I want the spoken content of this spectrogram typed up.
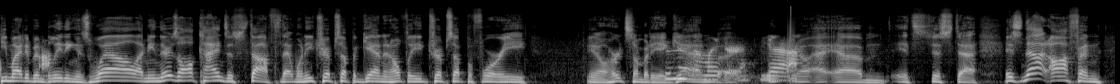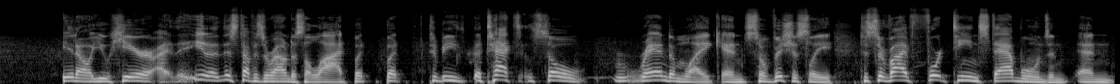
he might have been bleeding as well. I mean, there's all kinds of stuff that when he trips up again, and hopefully he trips up before he, you know, hurt somebody Sooner again. than but, later. Yeah. You know, I, um, it's just uh, it's not often you know, you hear you know, this stuff is around us a lot, but but to be attacked so random like and so viciously to survive 14 stab wounds and and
